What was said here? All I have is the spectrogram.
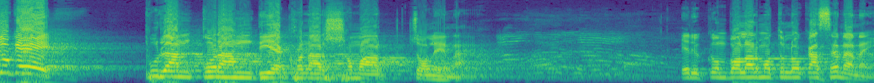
যুগে, পুরাণ কোরআন দিয়ে এখন আর সমাজ চলে না। এরকম বলার মতো লোক আছে না নাই?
